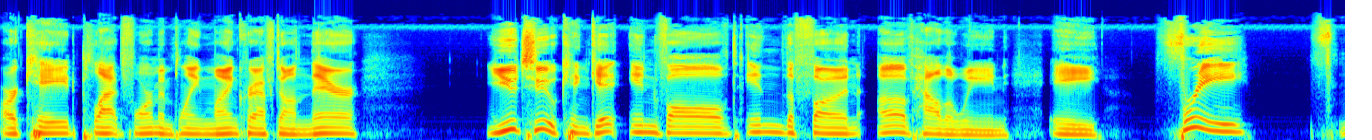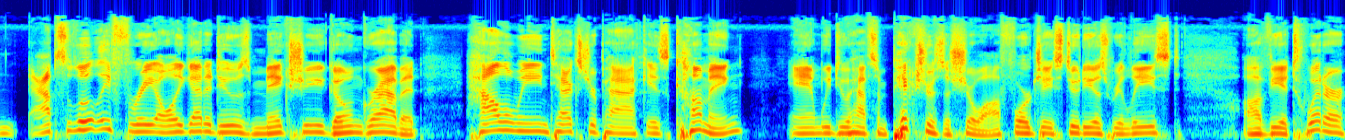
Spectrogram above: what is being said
arcade platform and playing Minecraft on there, you too can get involved in the fun of Halloween. A free, absolutely free, all you got to do is make sure you go and grab it. Halloween texture pack is coming, and we do have some pictures to show off. 4J Studios released uh, via Twitter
